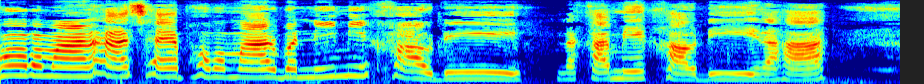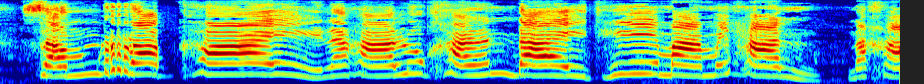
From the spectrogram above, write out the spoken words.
พอประมาณนะคะ แชร์พอประมาณวันนี้มีข่าวดีนะคะ มีข่าวดีนะคะสำหรับใครนะคะ ลูกค้าท่านใดที่มาไม่ทันนะคะ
